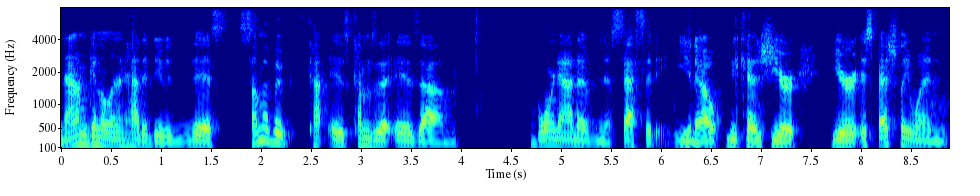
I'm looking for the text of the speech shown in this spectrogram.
Now I'm going to learn how to do this. Some of it is comes is um, born out of necessity, you know, because you're you're especially when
